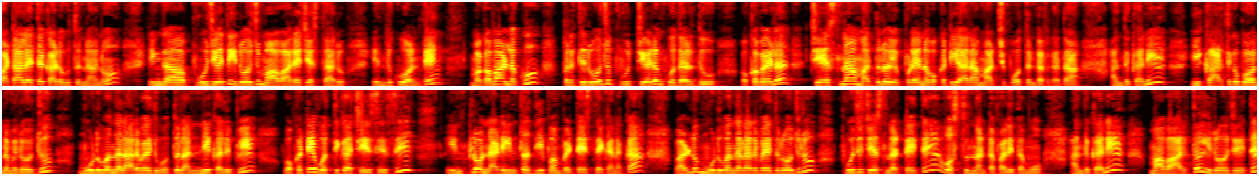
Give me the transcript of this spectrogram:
పటాలైతే కడుగుతున్నాను. ఇంకా పూజ అయితే ఈరోజు మా వారే చేస్తారు. ఎందుకు అంటే మగవాళ్ళకు ప్రతిరోజు పూజ చేయడం కుదరదు. ఒకవేళ చేసినా మధ్యలో ఎప్పుడైనా ఒకటి అరా మర్చిపోతుంటారు కదా. అందుకని ఈ కార్తీక పౌర్ణమి రోజు మూడు వందల అరవై ఐదు ఒత్తులు అన్నీ కలిపి ఒకటే ఒత్తిగా చేసేసి ఇంట్లో నడి ఇంట్లో దీపం పెట్టేస్తే కనుక వాళ్ళు మూడు వందల అరవై ఐదు రోజులు పూజ చేసినట్టయితే వస్తుందంట ఫలితము. అందుకని మా వారితో ఈరోజైతే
